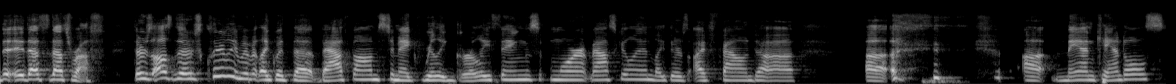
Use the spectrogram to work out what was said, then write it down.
Th- that's that's rough. There's also there's clearly a movement like with the bath bombs to make really girly things more masculine. Like there's I found uh uh uh man candles.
